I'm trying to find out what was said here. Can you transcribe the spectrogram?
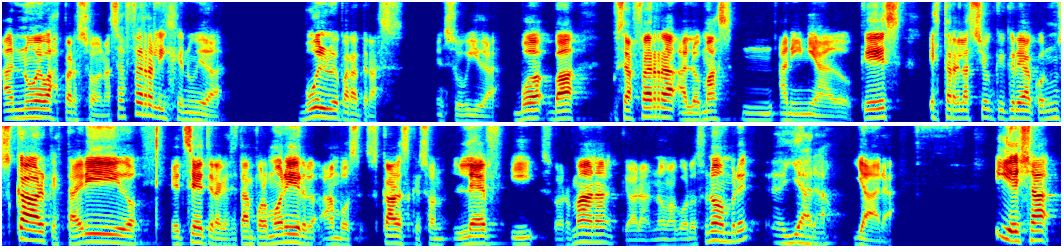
a nuevas personas, se aferra a la ingenuidad vuelve para atrás en su vida. Va, se aferra a lo más mm, aniñado, que es esta relación que crea con un Scar que está herido, etcétera, que se están por morir, ambos Scars que son Lev y su hermana, que ahora no me acuerdo su nombre. Eh, Yara. Yara. Y ella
